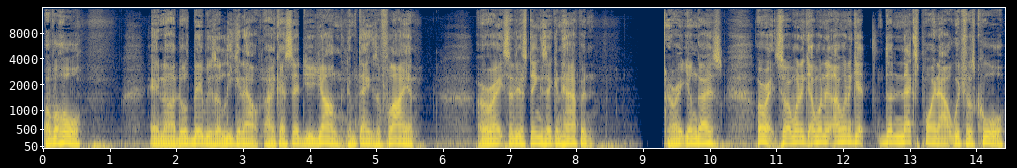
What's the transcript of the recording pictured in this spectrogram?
of a hole, and uh, those babies are leaking out. Like I said, you're young, them things are flying. All right, so there's things that can happen. All right, young guys. All right, so I want to I want to I want to get the next point out, which was cool.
